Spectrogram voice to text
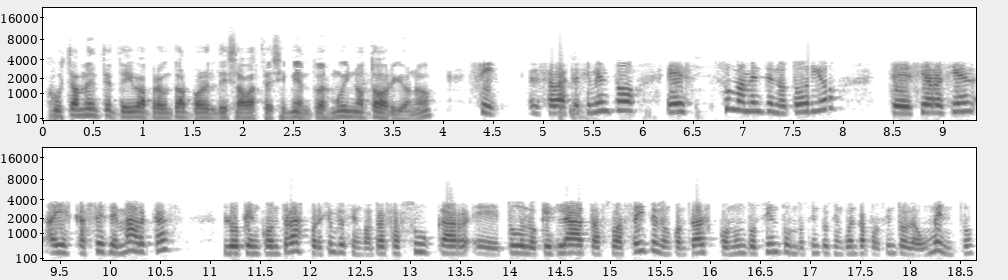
Justamente te iba a preguntar por el desabastecimiento, es muy notorio, ¿no? Sí, el desabastecimiento es sumamente notorio. Te decía recién, hay escasez de marcas, lo que encontrás, por ejemplo, si encontrás azúcar, eh, todo lo que es latas o aceite, lo encontrás con un 200, un 250% de aumento,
